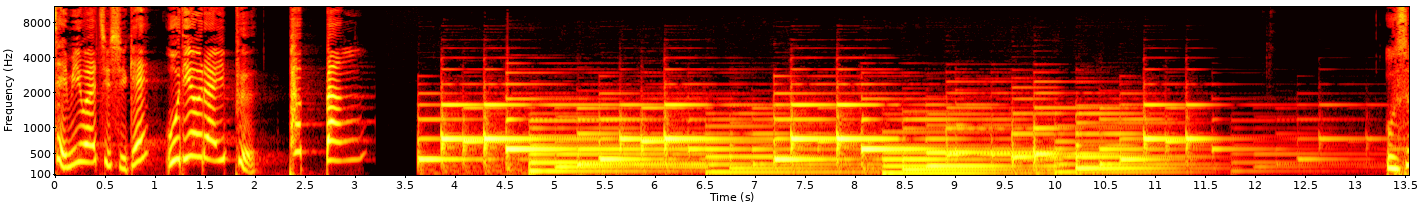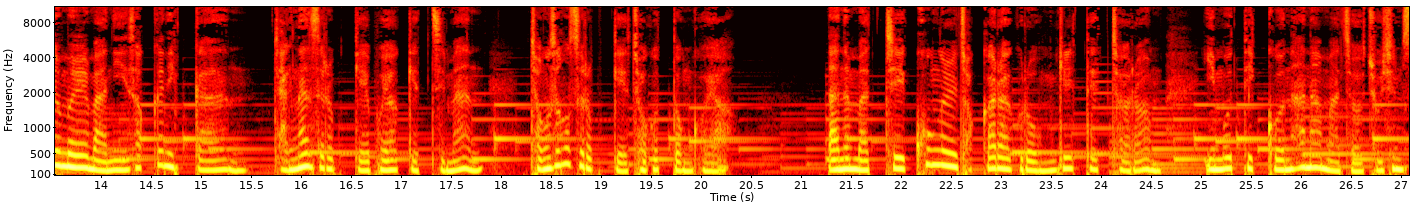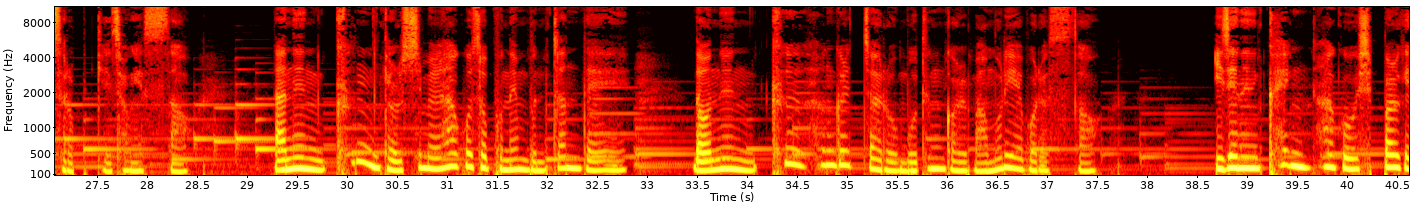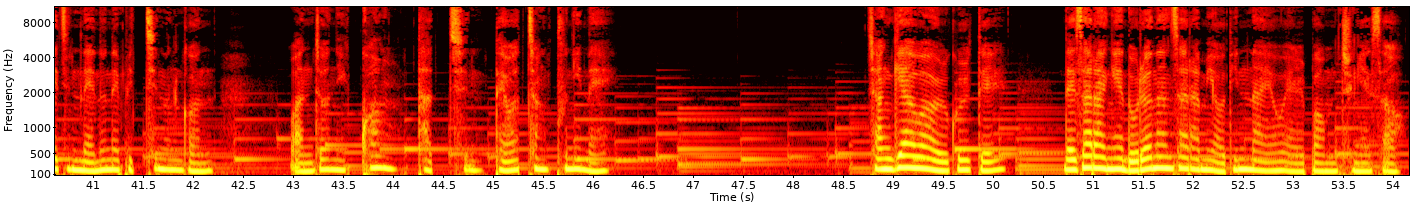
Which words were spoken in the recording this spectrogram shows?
재미와 지식의 오디오 라이프 팟빵 웃음을 많이 섞으니까 장난스럽게 보였겠지만 정성스럽게 적었던 거야. 나는 마치 콩을 젓가락으로 옮길 때처럼 이모티콘 하나마저 조심스럽게 정했어. 나는 큰 결심을 하고서 보낸 문자인데 너는 크 한 글자로 모든 걸 마무리해버렸어. 이제는 퀭 하고 시뻘개진 내 눈에 비치는 건 완전히 쾅 닫힌 대화창 뿐이네. 장기하와 얼굴들, 내 사랑에 노련한 사람이 어딨나요 앨범 중에서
